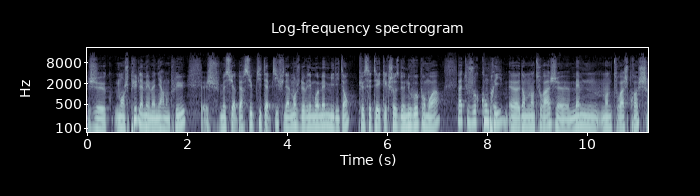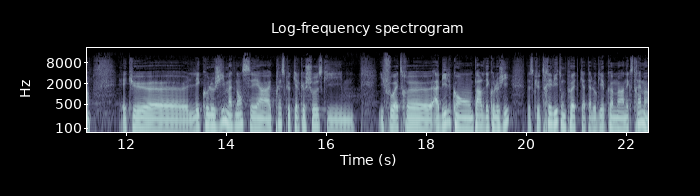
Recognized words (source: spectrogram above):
Je mange plus de la même manière non plus. Je me suis aperçu petit à petit, finalement, je devenais moi-même militant, que c'était quelque chose de nouveau pour moi. Pas toujours compris euh, dans mon entourage, euh, même mon entourage proche et que euh, l'écologie maintenant c'est presque quelque chose qui il faut être euh, habile quand on parle d'écologie parce que très vite on peut être catalogué comme un extrême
